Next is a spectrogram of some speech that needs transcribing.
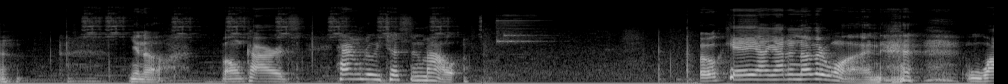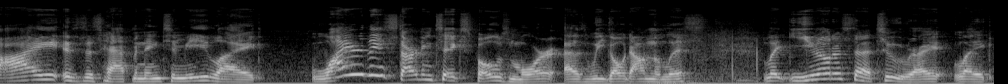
you know, phone cards. Haven't really tested them out. Okay, I got another one. why is this happening to me? Like, why are they starting to expose more as we go down the list? Like, you notice that too, right? Like,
